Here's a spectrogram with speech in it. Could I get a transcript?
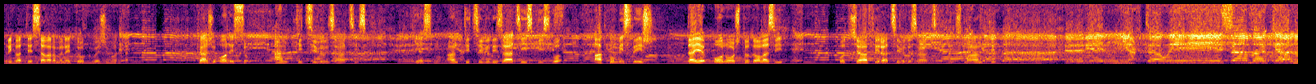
prihvate savremene tokove života. Kaže, oni su anticivilizacijski. Jesmo, anticivilizacijski smo, ako misliš da je ono što dolazi od čafira civilizacije. Mi smo anti... بحر يحتوي سمكا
